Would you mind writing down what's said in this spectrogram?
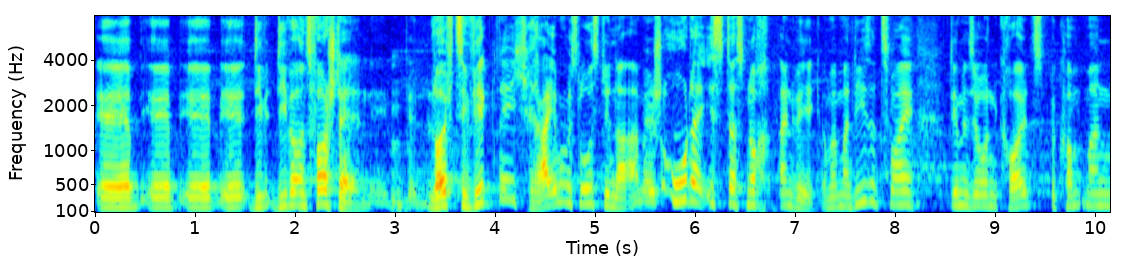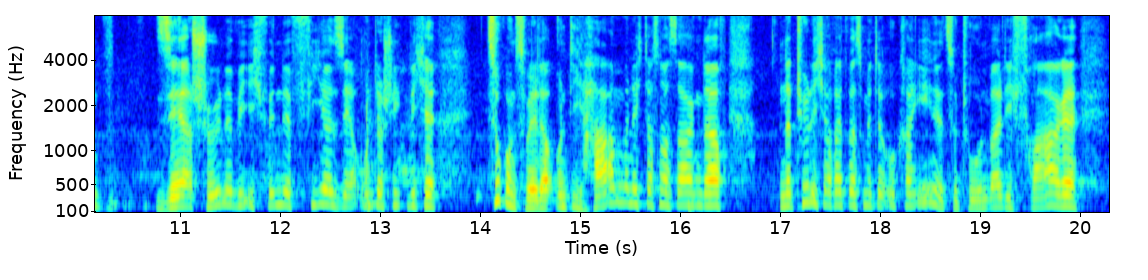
äh, äh, äh, die, die, wir uns vorstellen. Läuft sie wirklich reibungslos, dynamisch oder ist das noch ein Weg? Und wenn man diese zwei Dimensionen kreuzt, bekommt man sehr schöne, wie ich finde, vier sehr unterschiedliche Zukunftsbilder. Und die haben, wenn ich das noch sagen darf, natürlich auch etwas mit der Ukraine zu tun, weil die Frage, äh, äh,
